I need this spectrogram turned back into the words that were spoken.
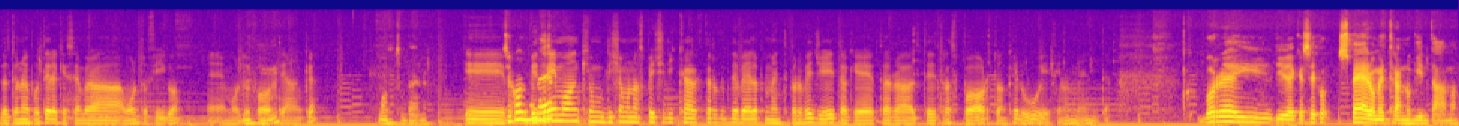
del torneo di potere che sembra molto figo. È molto mm-hmm. forte anche. Molto bene. E Secondo vedremo me... anche un, diciamo, una specie di character development per Vegeta che terrà il teletrasporto, anche lui, finalmente. Vorrei dire che seco- spero metteranno Gintama.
